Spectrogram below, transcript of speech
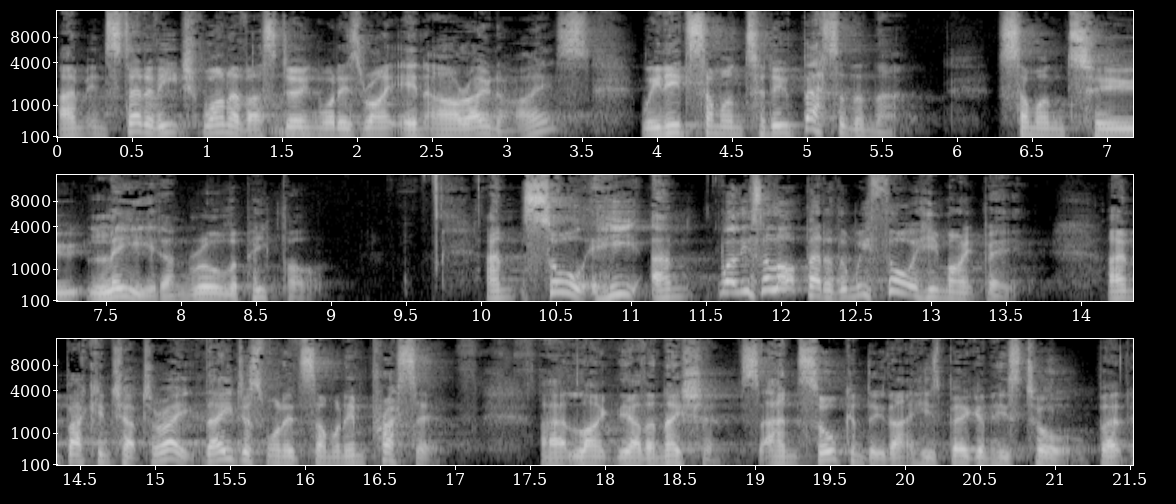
Um, instead of each one of us doing what is right in our own eyes, we need someone to do better than that. Someone to lead and rule the people. And Saul, he, um, well, he's a lot better than we thought he might be. Um, back in chapter 8, they just wanted someone impressive uh, like the other nations. And Saul can do that. He's big and he's tall. But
